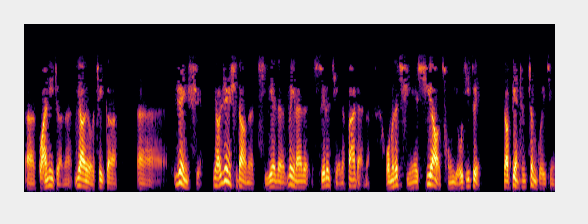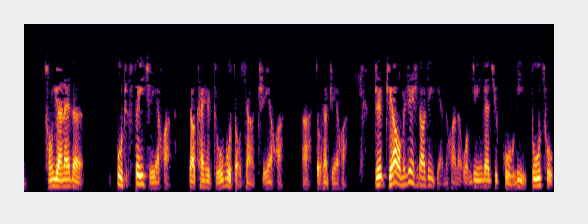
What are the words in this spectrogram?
呃管理者呢要有这个呃认识，要认识到呢企业的未来的随着企业的发展呢，我们的企业需要从游击队要变成正规军，从原来的不非职业化要开始逐步走向职业化啊，走向职业化。只只要我们认识到这一点的话呢，我们就应该去鼓励、督促，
